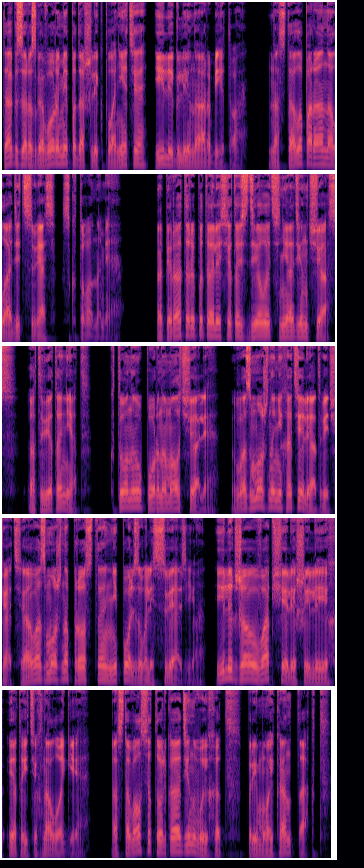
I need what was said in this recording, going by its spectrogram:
Так за разговорами подошли к планете и легли на орбиту. Настала пора наладить связь с ктонами. Операторы пытались это сделать не один час. Ответа нет. Ктоны упорно молчали. Возможно, не хотели отвечать, а возможно, просто не пользовались связью. Или Джао вообще лишили их этой технологии. Оставался только один выход – прямой контакт.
